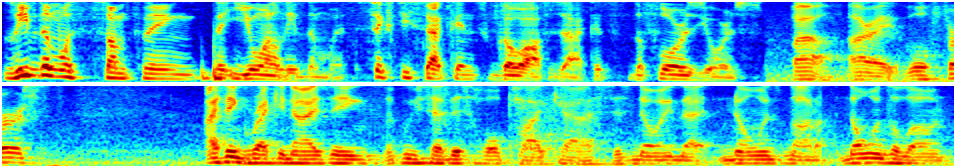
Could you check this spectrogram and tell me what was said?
leave them with something that you want to leave them with. 60 seconds. Go off, Zach. It's the floor is yours. Wow. All right. Well, first, I think recognizing, like we said, this whole podcast is knowing that no one's not, no one's alone.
